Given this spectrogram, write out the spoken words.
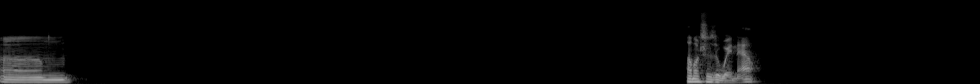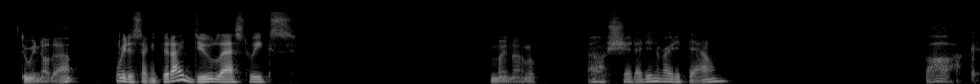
Um how much does it weigh now? Do we know that? Wait a second. Did I do last week's? Might not have. Oh shit, I didn't write it down. Fuck.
